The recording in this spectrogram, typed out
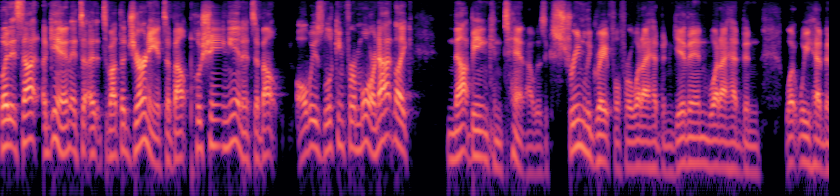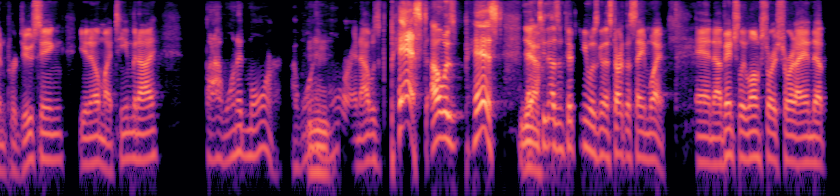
But it's not, again, it's, it's about the journey. It's about pushing in. It's about always looking for more, not like, not being content. I was extremely grateful for what I had been given, what I had been, what we had been producing, you know, my team and I. but I wanted more. I wanted mm-hmm. more. And I was pissed. I was pissed yeah. that 2015 was going to start the same way. And eventually, long story short, I end up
